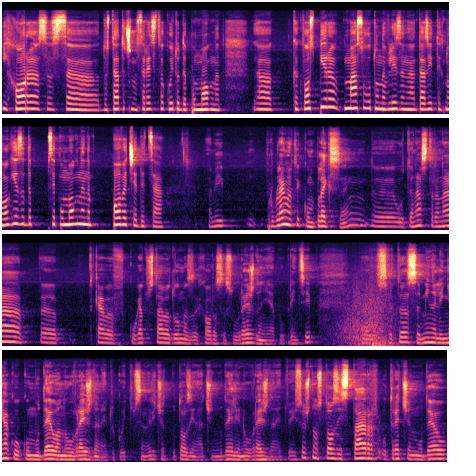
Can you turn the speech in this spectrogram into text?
и хора с а, достатъчно средства, които да помогнат. А, какво спира масовото навлизане на тази технология, за да се помогне на повече деца? Ами, проблемът е комплексен. Е, от една страна е, така, в, когато става дума за хора с увреждания по принцип, в света са минали няколко модела на увреждането, които се наричат по този начин, модели на увреждането. И всъщност този стар отречен модел,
